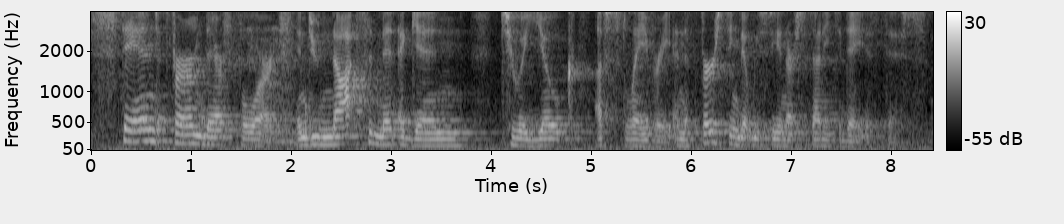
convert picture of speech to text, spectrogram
Stand firm, therefore, and do not submit again to a yoke of slavery. And the first thing that we see in our study today is this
